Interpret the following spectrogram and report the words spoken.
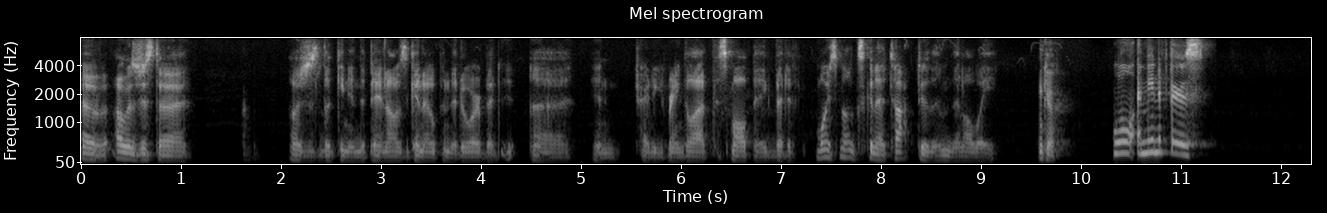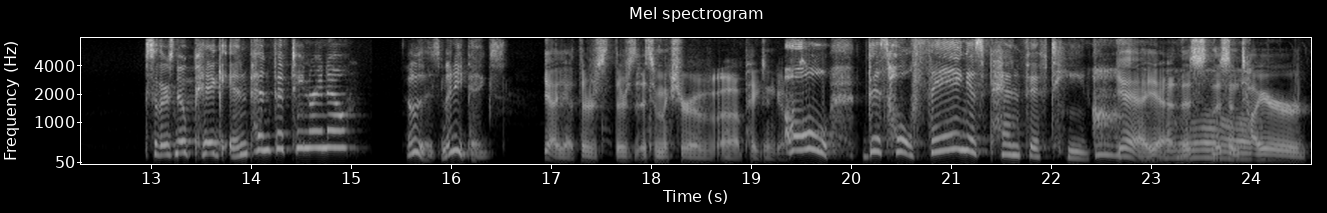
Oh, I was just uh, I was just looking in the pen. I was gonna open the door, but uh, and try to wrangle out the small pig. But if Moist Milk's gonna talk to them, then I'll wait. Okay. Well, I mean, if there's. So there's no pig in pen 15 right now? Oh, there's many pigs. Yeah, yeah. There's there's it's a mixture of uh, pigs and goats. Oh, this whole thing is pen 15. Yeah, yeah. This this entire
